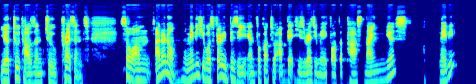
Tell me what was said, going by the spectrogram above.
year 2000 to present. So um, I don't know. Maybe he was very busy and forgot to update his resume for the past nine years. Maybe.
